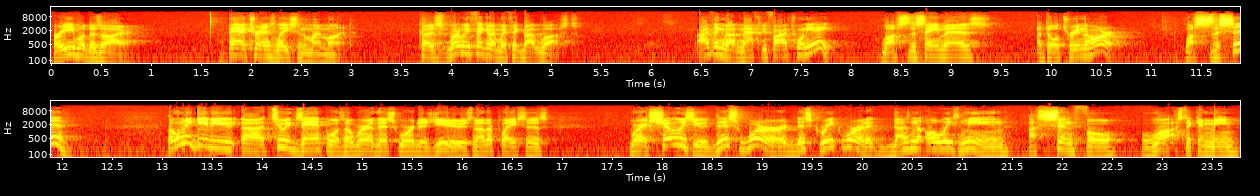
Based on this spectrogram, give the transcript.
or evil desire. Bad translation in my mind. Because what do we think about when we think about lust? I think about Matthew 5 28. Lust is the same as adultery in the heart. Lust is a sin. But let me give you uh, two examples of where this word is used in other places where it shows you this word, this Greek word, it doesn't always mean a sinful lust. It can mean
